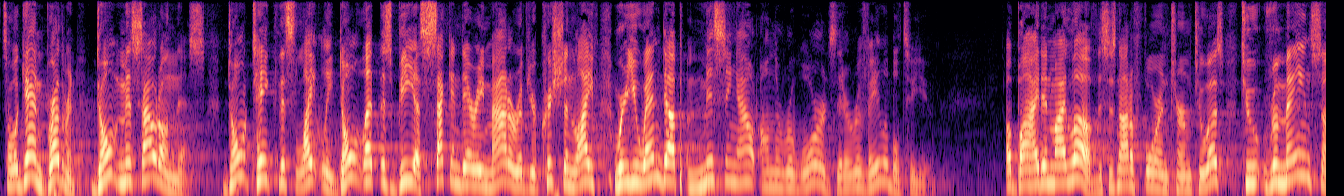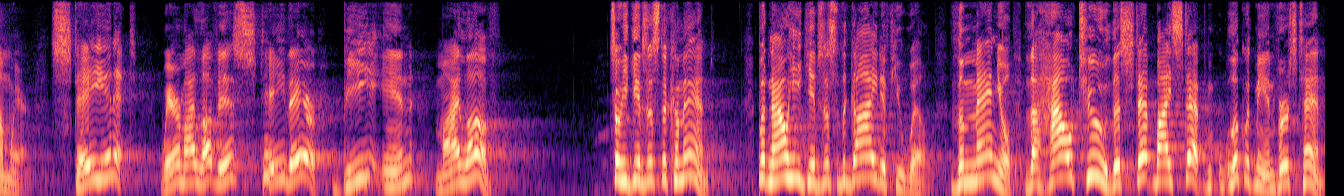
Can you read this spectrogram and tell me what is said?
So, again, brethren, don't miss out on this. Don't take this lightly. Don't let this be a secondary matter of your Christian life where you end up missing out on the rewards that are available to you. Abide in my love. This is not a foreign term to us. To remain somewhere, stay in it. Where my love is, stay there. Be in my love. So he gives us the command. But now he gives us the guide, if you will, the manual, the how to, the step by step. Look with me in verse 10.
